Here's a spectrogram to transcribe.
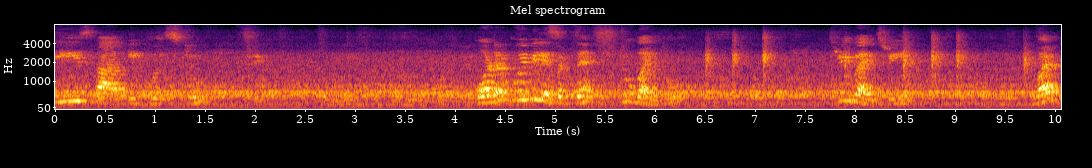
these are equals to 3. ऑर्डर कोई भी ले सकते हैं 2 by 2, 3 by 3, but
